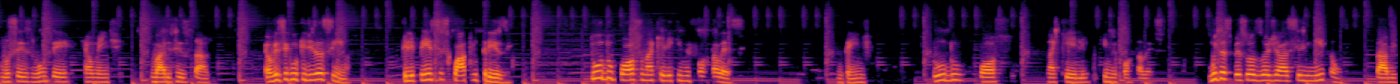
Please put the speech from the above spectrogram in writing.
Vocês vão ter realmente vários resultados. É um versículo que diz assim, ó, Filipenses 4:13 tudo posso naquele que me fortalece. Entende? Tudo posso naquele que me fortalece. Muitas pessoas hoje elas se limitam, sabe,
